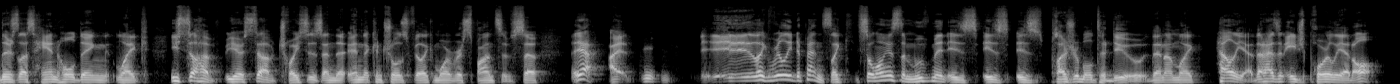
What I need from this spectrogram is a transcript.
there's less hand holding like you still have you still have choices and the and the controls feel like more responsive. So yeah i it, it, like really depends. Like so long as the movement is is is pleasurable to do then i'm like hell yeah that hasn't aged poorly at all.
